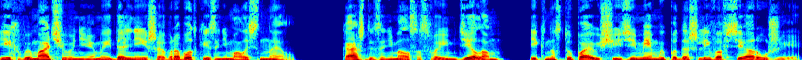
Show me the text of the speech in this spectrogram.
их вымачиванием и дальнейшей обработкой занималась Нел. Каждый занимался своим делом, и к наступающей зиме мы подошли во всеоружии.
